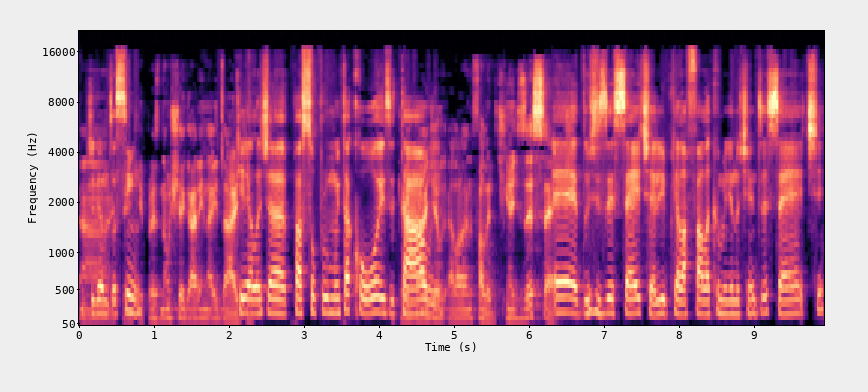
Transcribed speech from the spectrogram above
ah, digamos assim. Pra eles não chegarem na idade. Que ela já passou por muita coisa porque e tal. Idade, e... Ela fala, ele tinha 17. É, dos 17 ali, porque ela fala que o menino tinha 17.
